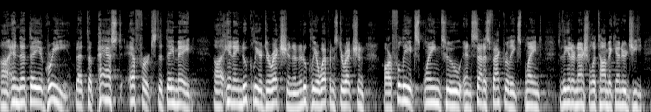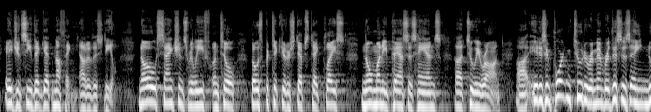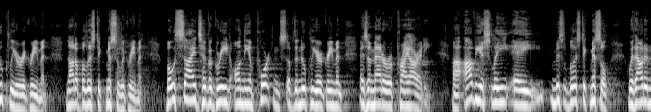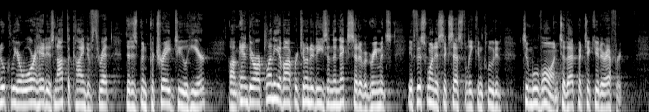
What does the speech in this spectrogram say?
uh, and that they agree that the past efforts that they made uh, in a nuclear direction and a nuclear weapons direction are fully explained to and satisfactorily explained to the International Atomic Energy Agency that get nothing out of this deal. No sanctions relief until those particular steps take place. No money passes hands uh, to Iran. Uh, it is important, too, to remember this is a nuclear agreement, not a ballistic missile agreement. Both sides have agreed on the importance of the nuclear agreement as a matter of priority. Uh, obviously, a missile, ballistic missile without a nuclear warhead is not the kind of threat that has been portrayed to you here. Um, and there are plenty of opportunities in the next set of agreements, if this one is successfully concluded, to move on to that particular effort.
